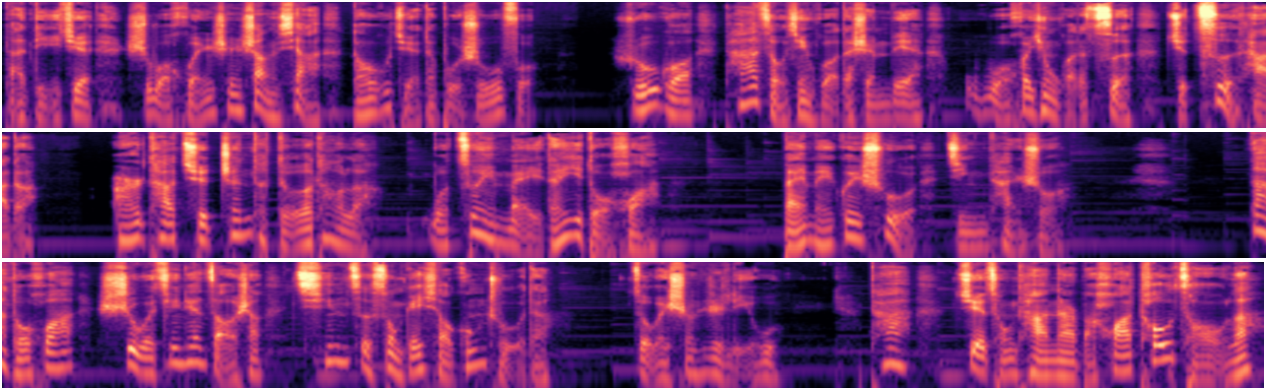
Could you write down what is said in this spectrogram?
他的确使我浑身上下都觉得不舒服。如果他走进我的身边，我会用我的刺去刺他的，而他却真的得到了我最美的一朵花。白玫瑰树惊叹说：“那朵花是我今天早上亲自送给小公主的，作为生日礼物，他却从他那儿把花偷走了。”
